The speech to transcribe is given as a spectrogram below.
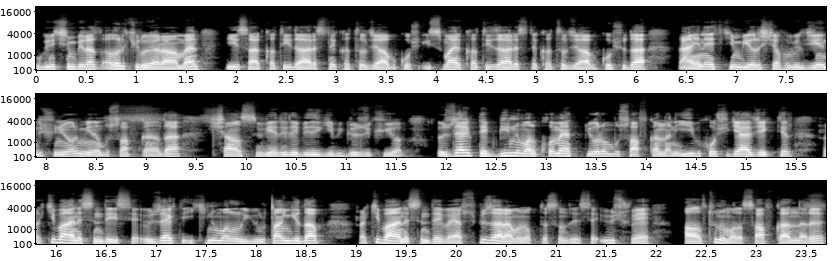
bugün için biraz ağır kiloya rağmen İsa Katı idaresine katılacağı bu koşu, İsmail Katı idaresine katılacağı bu koşuda ben yine etkin bir yarış yapabileceğini düşünüyorum. Yine bu Safkan'a da şans verilebilir gibi gözüküyor. Özellikle bir numaralı comment diyorum bu safkandan iyi bir koşu gelecektir. Rakip hanesinde ise özellikle 2 numaralı Yurtan Gidap rakip hanesinde veya sürpriz arama noktasında ise 3 ve 6 numaralı safkanları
